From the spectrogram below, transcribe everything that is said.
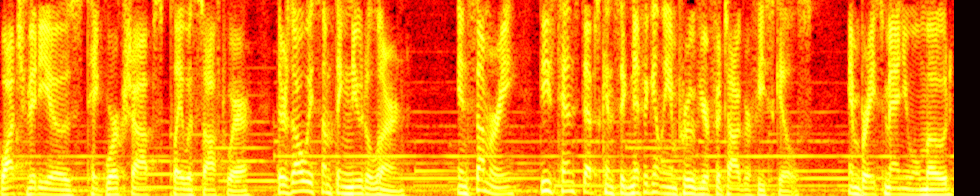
Watch videos, take workshops, play with software. There's always something new to learn. In summary, these 10 steps can significantly improve your photography skills. Embrace manual mode,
